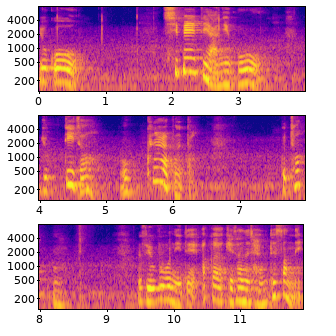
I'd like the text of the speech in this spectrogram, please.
요거 11D 아니고 6D죠. 어, 큰일 날 뻔했다. 그쵸? 응. 그래서 이 부분이 이제 아까 계산을 잘못했었네.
